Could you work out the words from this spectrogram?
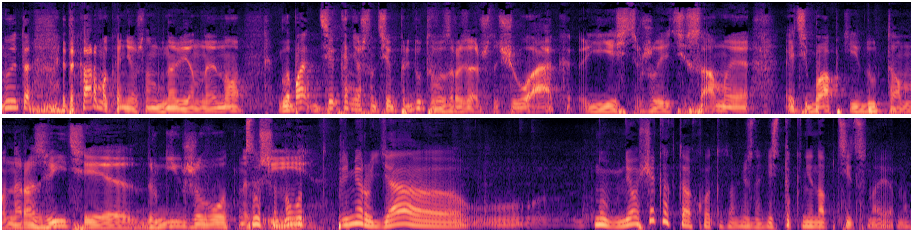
Ну, это, это карма, конечно, мгновенная, но глобально, те, конечно, те придут и возразят, что чувак, есть же эти самые, эти бабки идут там на развитие других животных. Слушай, и... ну вот, к примеру, я, ну, мне вообще как-то охота, там, не знаю, если только не на птицу, наверное.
